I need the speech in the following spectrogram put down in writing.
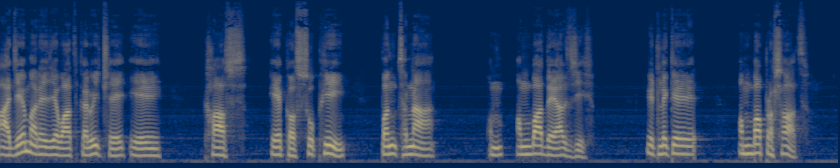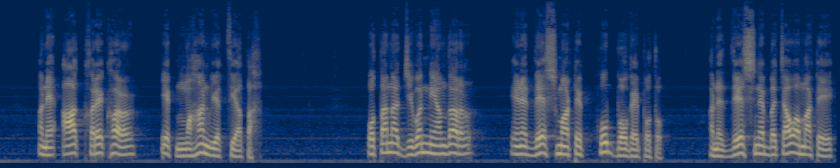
આજે મારે જે વાત કરવી છે એ ખાસ એક સૂફી પંથના અંબા દયાલજી એટલે કે અંબા પ્રસાદ અને આ ખરેખર એક મહાન વ્યક્તિ હતા. પોતાના જીવનની અંદર એણે દેશ માટે ખૂબ ભોગ આપ્યો હતો. અને દેશને બચાવવા માટે,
